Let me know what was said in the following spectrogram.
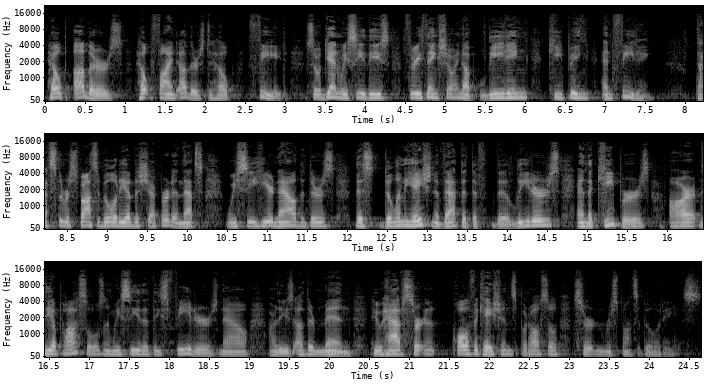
Help others, help find others to help feed. So again, we see these three things showing up leading, keeping, and feeding. That's the responsibility of the shepherd, and that's we see here now that there's this delineation of that, that the, the leaders and the keepers are the apostles, and we see that these feeders now are these other men who have certain qualifications, but also certain responsibilities.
